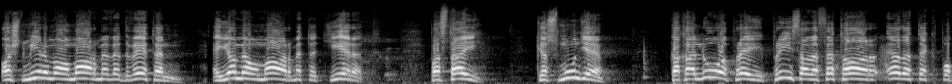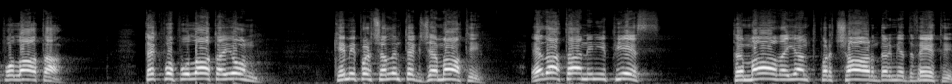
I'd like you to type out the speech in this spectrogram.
është mirë me u marrë me vetveten, e jo me u marrë me të tjerët. Pastaj kjo smundje ka kalu prej prijsave fetarë edhe tek popullata. Tek popullata jonë kemi për qëllim tek xhemati, Edhe ata në një pjesë të madhe janë të përçarë ndërmjet veti.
